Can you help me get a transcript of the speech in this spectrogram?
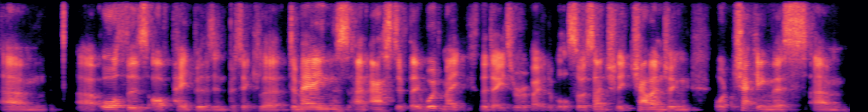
um, uh, authors of papers in particular domains and asked if they would make the data available. So essentially challenging or checking this, um,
